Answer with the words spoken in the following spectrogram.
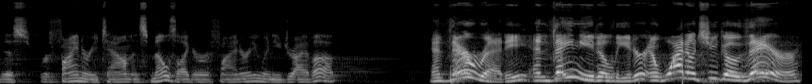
this refinery town that smells like a refinery when you drive up. And they're ready and they need a leader. And why don't you go there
